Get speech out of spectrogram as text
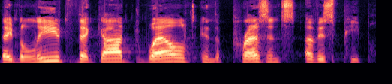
They believed that God dwelled in the presence of his people.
